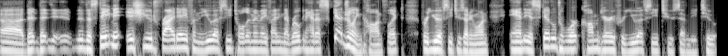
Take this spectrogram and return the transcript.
Uh, the, the, the, statement issued Friday from the UFC told MMA Fighting that Rogan had a scheduling conflict for UFC 271 and is scheduled to work commentary for UFC 272.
